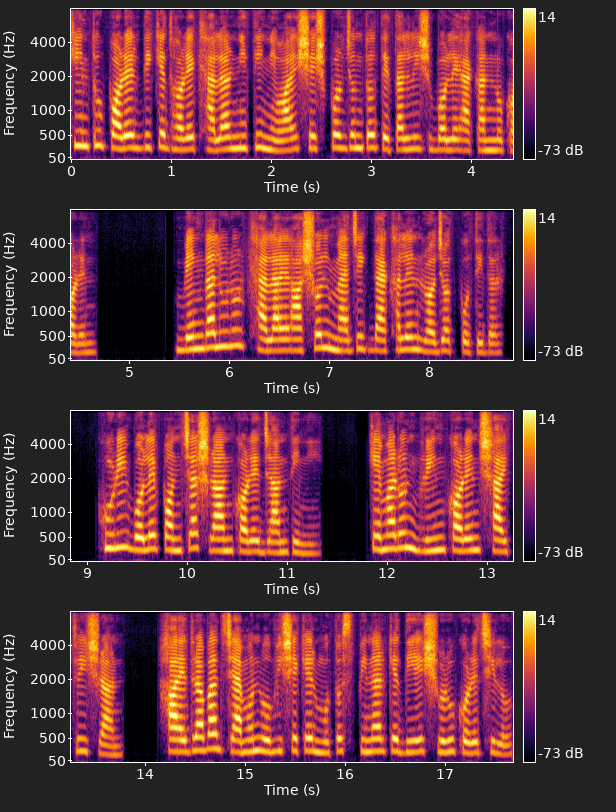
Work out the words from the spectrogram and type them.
কিন্তু পরের দিকে ধরে খেলার নীতি নেওয়ায় শেষ পর্যন্ত তেতাল্লিশ বলে একান্ন করেন। বেঙ্গালুরুর খেলায় আসল ম্যাজিক দেখালেন রজত পতিদার। কুড়ি বলে পঞ্চাশ রান করে যান তিনি। কেমারন গ্রিন করেন সাঁত্রিশ রান। হায়দ্রাবাদ যেমন অভিষেকের মতো স্পিনারকে দিয়ে শুরু করেছিল,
